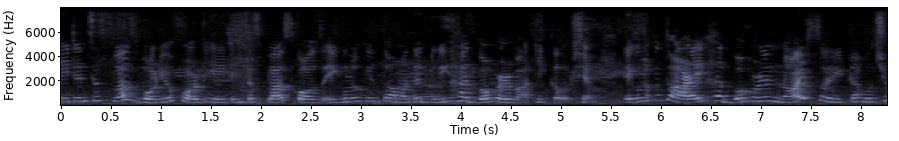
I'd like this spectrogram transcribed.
এইট ইঞ্চেস প্লাস বডিও forty eight inches plus cause এগুলো কিন্তু আমাদের দুই হাত বহরের বাটিক কালেকশন এগুলো কিন্তু আড়াই হাত বহরের নয় সো এটা হচ্ছে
